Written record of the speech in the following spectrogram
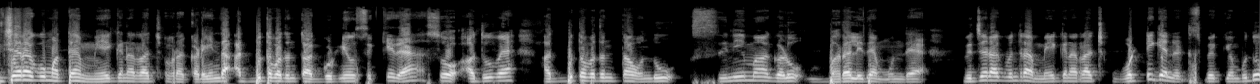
ರಘು ಮತ್ತೆ ಮೇಘನ ರಾಜ್ ಅವರ ಕಡೆಯಿಂದ ಅದ್ಭುತವಾದಂತಹ ಗುಡ್ ನ್ಯೂಸ್ ಸಿಕ್ಕಿದೆ. ಸೊ ಅದುವೇ ಅದ್ಭುತವಾದಂತ ಒಂದು ಸಿನಿಮಾಗಳು ಬರಲಿದೆ ಮುಂದೆ. ವಿಜಯ್ ಬಂದ್ರೆ ಮೇಘನ ರಾಜ್ ಒಟ್ಟಿಗೆ ನಟಿಸಬೇಕು ಎಂಬುದು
